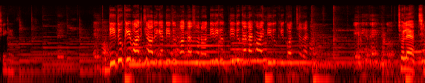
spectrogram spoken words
ঠিক আছে। দিদু কি বলছে? ওদিকে দিদু কথা শোনো। দিদি দিদুকে দেখো দিদু কি করছে দেখো। চলে যাচ্ছে।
